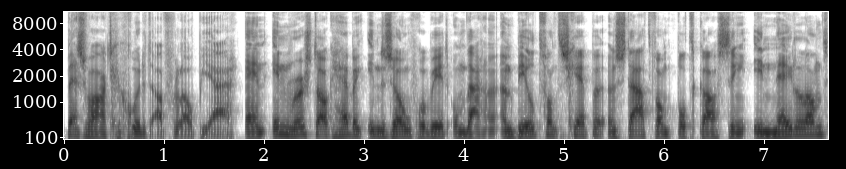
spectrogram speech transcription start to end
best wel hard gegroeid het afgelopen jaar. En in Rush heb ik in de zomer geprobeerd om daar een beeld van te scheppen. Een staat van podcasting in Nederland.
